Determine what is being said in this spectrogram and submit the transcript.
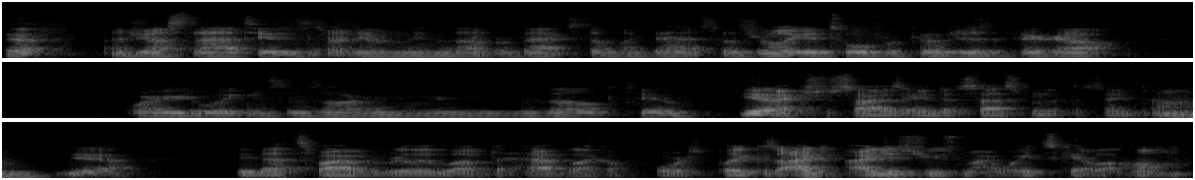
Yeah. adjust that too. Start doing the upper back stuff like that. So it's a really good tool for coaches to figure out where your weaknesses are and where you need to develop too. Yeah. Exercise and assessment at the same time. Yeah. See, that's why I would really love to have like a force plate because I, I just use my weight scale at home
